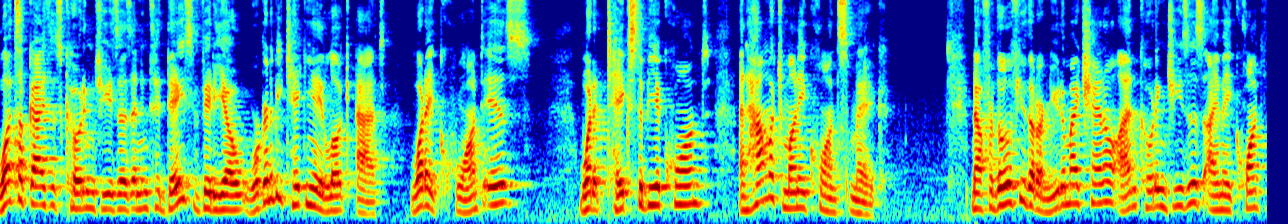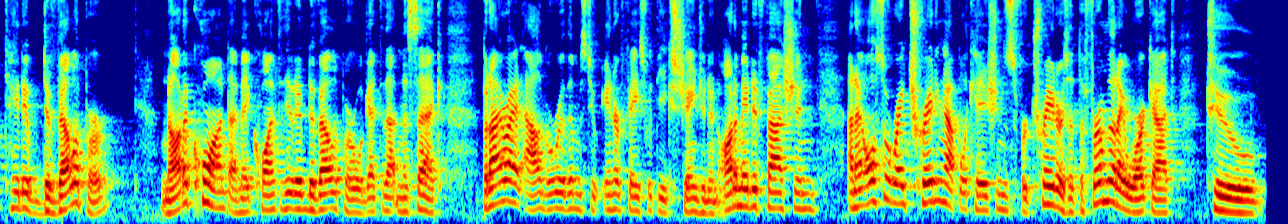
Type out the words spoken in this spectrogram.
What's up guys, it's Coding Jesus, and in today's video, we're gonna be taking a look at what a quant is, what it takes to be a quant, and how much money quants make. Now, for those of you that are new to my channel, I'm Coding Jesus. I'm a quantitative developer, not a quant, I'm a quantitative developer, we'll get to that in a sec. But I write algorithms to interface with the exchange in an automated fashion, and I also write trading applications for traders at the firm that I work at to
